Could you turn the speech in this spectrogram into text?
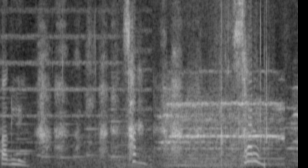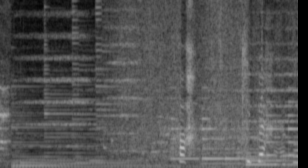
পাগলি। সারেন সারেন আহ কি বেহায়া গো।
